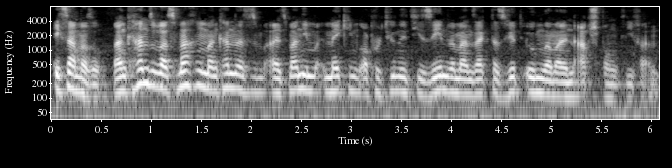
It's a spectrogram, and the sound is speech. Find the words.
ich sag mal so, man kann sowas machen, man kann das als Money-Making Opportunity sehen, wenn man sagt, das wird irgendwann mal einen Absprung liefern.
